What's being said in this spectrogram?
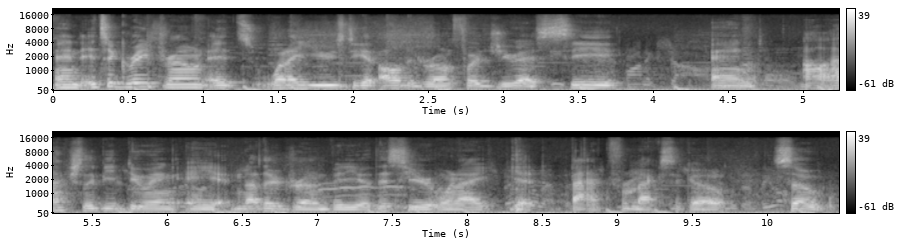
And it's a great drone. It's what I use to get all the drone footage you guys see. And I'll actually be doing a, another drone video this year when I get back from Mexico. So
